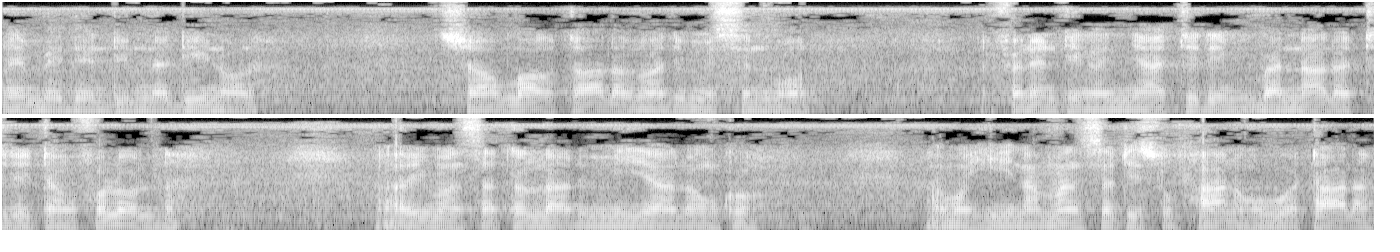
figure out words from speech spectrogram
meŋ be dendin na diinoo la inchallahu taala madi misinmoolu fenentiŋa ŋa banna la tili tan folol la ariman satalla ɗum mi ya lon ko. Amo hiina mansati subhanahu wa taala.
